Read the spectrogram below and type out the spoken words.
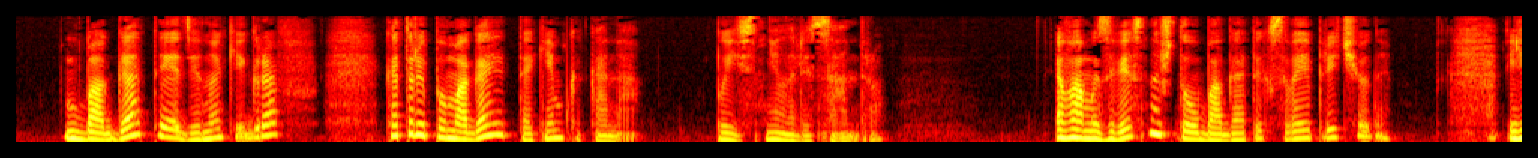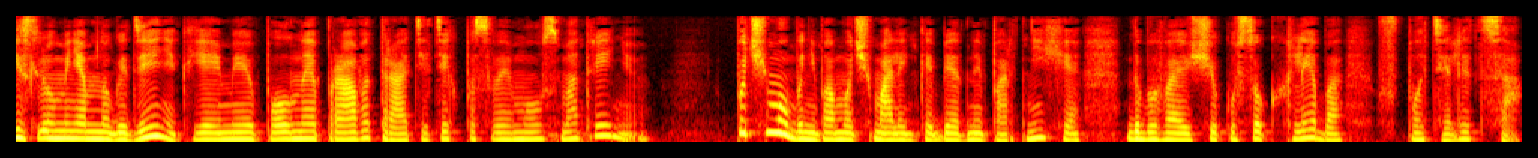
— богатый одинокий граф, который помогает таким, как она, — пояснил Александру. Вам известно, что у богатых свои причуды. Если у меня много денег, я имею полное право тратить их по своему усмотрению. Почему бы не помочь маленькой бедной портнихе, добывающей кусок хлеба в поте лица?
